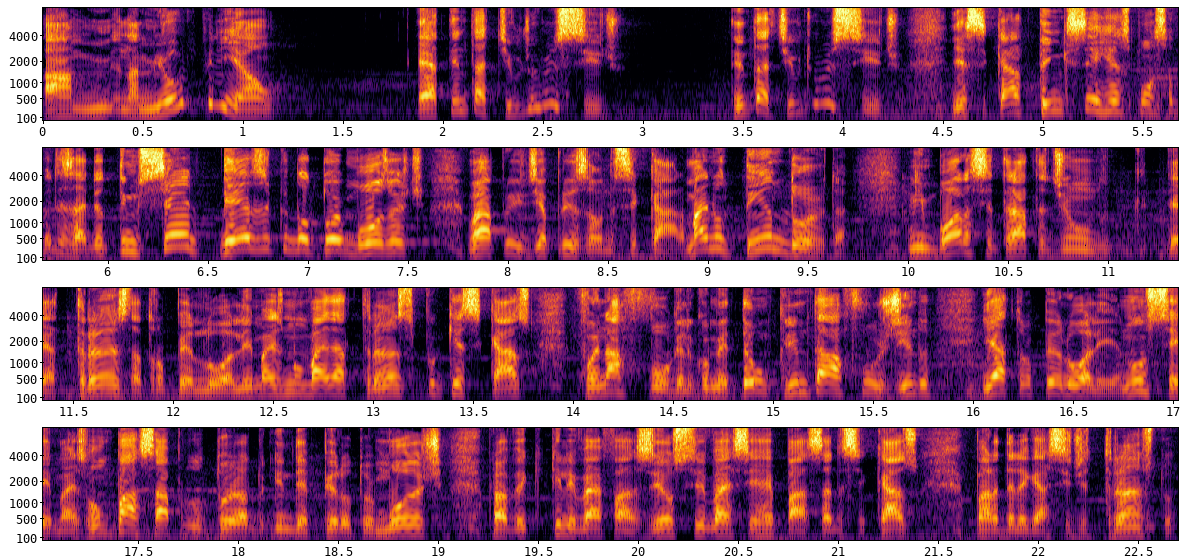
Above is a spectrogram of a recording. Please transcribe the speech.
a, na minha opinião, é a tentativa de homicídio tentativa de homicídio. E esse cara tem que ser responsabilizado. Eu tenho certeza que o doutor Mozart vai pedir a prisão desse cara. Mas não tenho dúvida. Embora se trata de um é, trânsito, atropelou ali, mas não vai dar trânsito porque esse caso foi na fuga. Ele cometeu um crime, estava fugindo e atropelou ali. Não sei, mas vamos passar para o doutor do QNDP, doutor Mozart, para ver o que, que ele vai fazer ou se vai ser repassado esse caso para a delegacia de trânsito.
